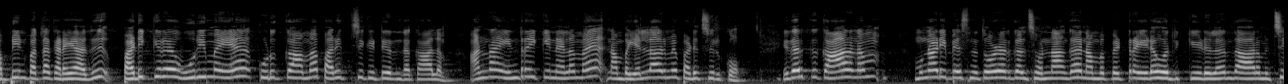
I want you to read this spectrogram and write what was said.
அப்படின்னு பார்த்தா கிடையாது. படிக்கிற உரிமையை கொடுக்காம பறிச்சுக்கிட்டு இருந்த காலம். ஆனால் இன்றைக்கு நிலைமை நம்ம எல்லாருமே படிச்சிருக்கோம். இதற்கு காரணம் முன்னாடி பேசின தோழர்கள் சொன்னாங்க நம்ம பெற்ற இடஒதுக்கீடுல இருந்து ஆரம்பிச்சு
